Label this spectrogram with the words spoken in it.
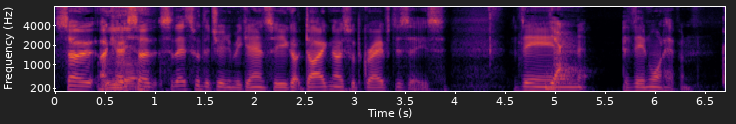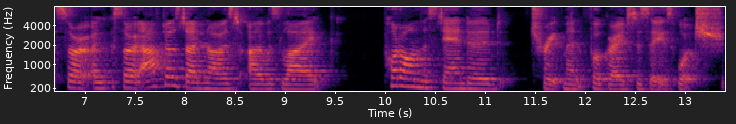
So okay, yeah. so so that's where the journey began. So you got diagnosed with Graves' disease. Then yep. then what happened? So uh, so after I was diagnosed, I was like put on the standard treatment for Graves' disease, which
